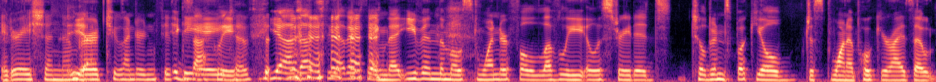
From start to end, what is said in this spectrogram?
iteration number yeah. 258 exactly yeah that's the other thing that even the most wonderful lovely illustrated children's book you'll just want to poke your eyes out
